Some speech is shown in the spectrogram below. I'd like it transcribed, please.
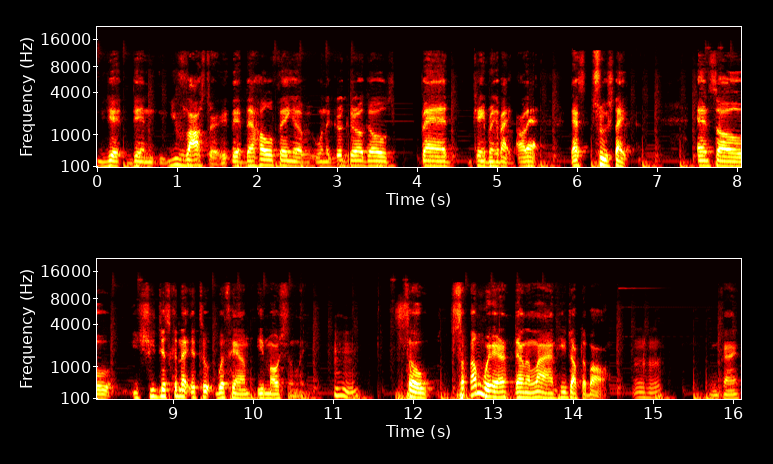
you then you've lost her. The, that whole thing of when a good girl goes bad, can't bring it back. All that. That's a true statement. And so she disconnected to, with him emotionally. Mhm. So somewhere down the line, he dropped the ball. Mhm. Okay.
